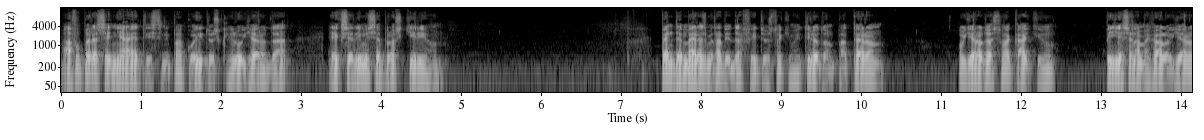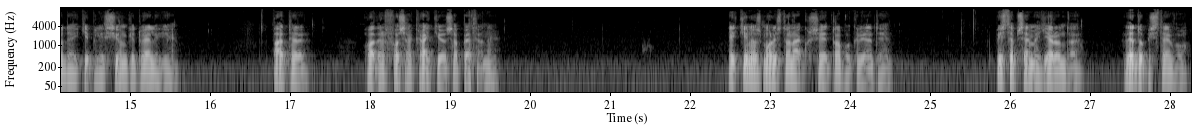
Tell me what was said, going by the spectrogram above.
Αφού πέρασε εννιά έτη στην υπακοή του σκληρού γέροντα, εξεδίμησε προς Κύριον. Πέντε μέρες μετά την ταφή του στο κημητήριο των πατέρων, ο γέροντας του Ακάκιου πήγε σε ένα μεγάλο γέροντα εκεί πλησίον και του έλεγε «Πάτερ, ο αδελφός Ακάκιος απέθανε». Εκείνος μόλις τον άκουσε το αποκρίνεται «Πίστεψε με γέροντα, δεν το πιστεύω».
